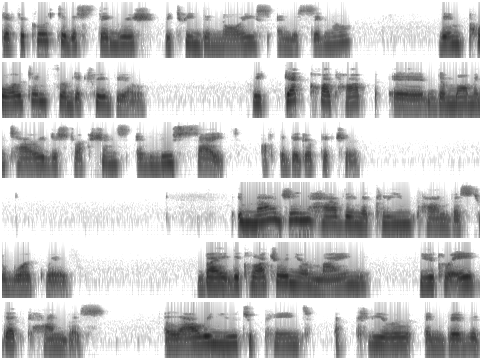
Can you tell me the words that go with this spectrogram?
difficult to distinguish between the noise and the signal, the important from the trivial. We get caught up in the momentary distractions and lose sight of the bigger picture. Imagine having a clean canvas to work with. By decluttering your mind, you create that canvas, allowing you to paint a clearer and vivid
